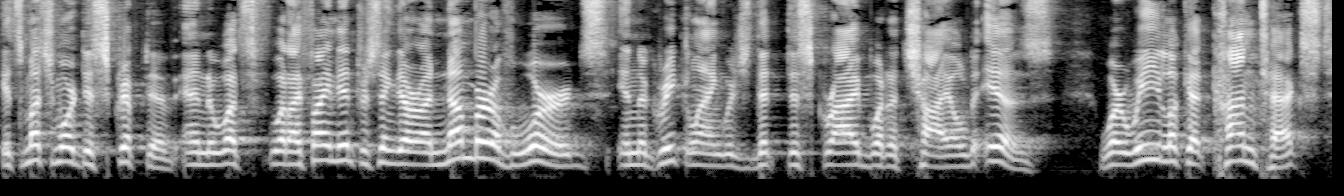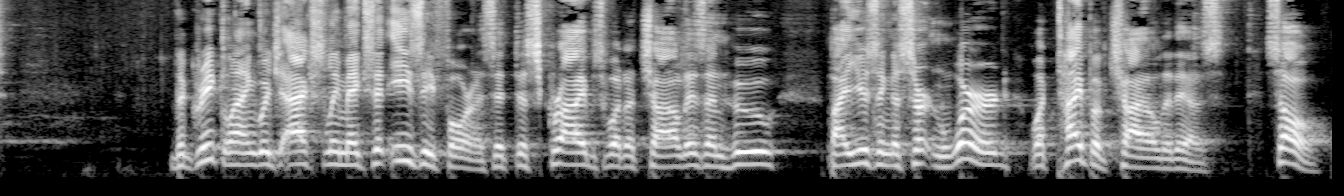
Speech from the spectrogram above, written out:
it's much more descriptive. And what's, what I find interesting, there are a number of words in the Greek language that describe what a child is. Where we look at context, the Greek language actually makes it easy for us. It describes what a child is and who, by using a certain word, what type of child it is. So,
